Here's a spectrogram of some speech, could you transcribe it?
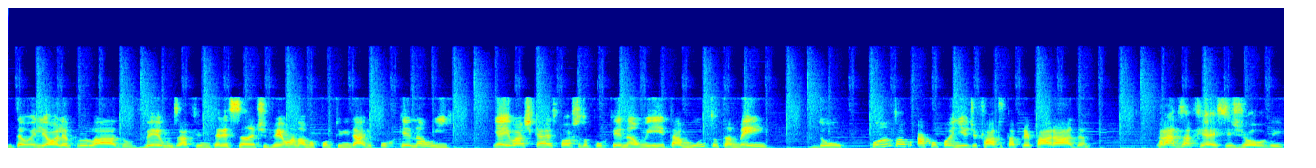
Então ele olha para o lado, vê um desafio interessante, vê uma nova oportunidade, por que não ir? E aí eu acho que a resposta do porquê não ir está muito também do quanto a, a companhia de fato está preparada para desafiar esse jovem.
